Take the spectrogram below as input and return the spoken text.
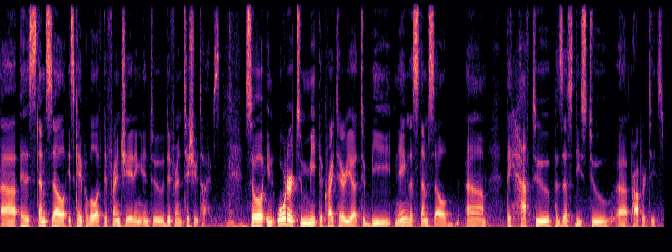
uh, a stem cell is capable of differentiating into different tissue types. Mm -hmm. So in order to meet the criteria to be named a stem cell, um, they have to possess these two uh, properties.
